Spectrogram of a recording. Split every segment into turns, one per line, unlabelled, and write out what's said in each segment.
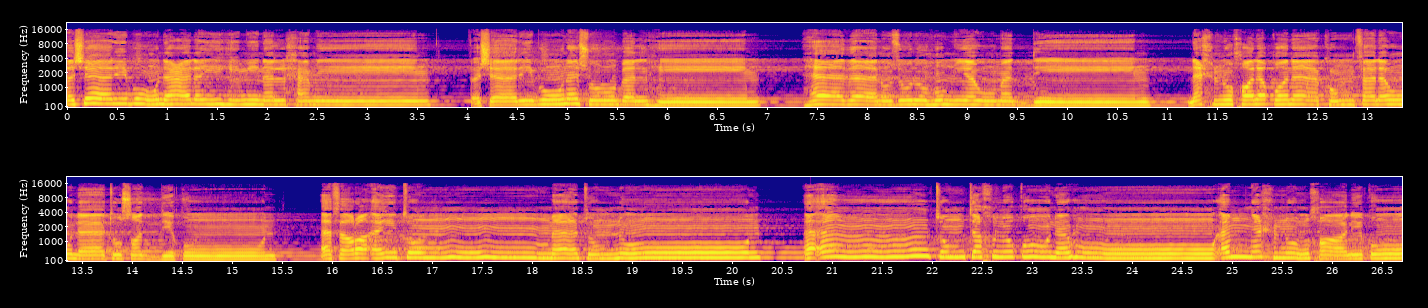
فشاربون عليه من الحميم فشاربون شرب الهيم هذا نزلهم يوم الدين نحن خلقناكم فلولا تصدقون أفرأيتم ما تمنون أأنتم تخلقونه أم نحن الخالقون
